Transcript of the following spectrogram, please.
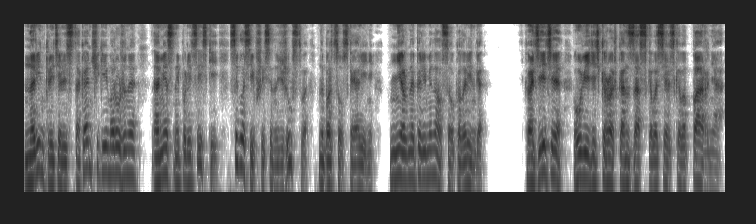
на ринг летели стаканчики и мороженое, а местный полицейский, согласившийся на дежурство на борцовской арене, нервно переминался около ринга. «Хотите увидеть кровь канзасского сельского парня?»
